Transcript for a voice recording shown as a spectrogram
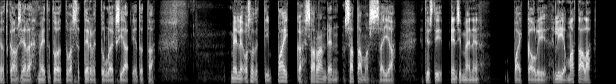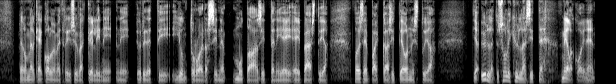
jotka on siellä meitä toivottavassa tervetulleeksi ja, ja tota, meille osoitettiin paikka Saranden satamassa ja, ja tietysti ensimmäinen paikka oli liian matala. Meillä on melkein kolme metriä syvä köli, niin, niin yritettiin juntturoida sinne mutaan sitten, niin ei, ei päästy ja toiseen paikkaan sitten onnistui ja, ja yllätys oli kyllä sitten melkoinen.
